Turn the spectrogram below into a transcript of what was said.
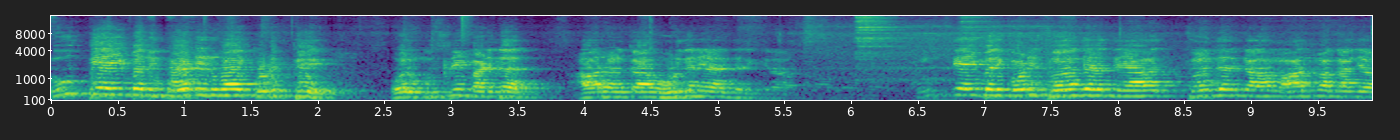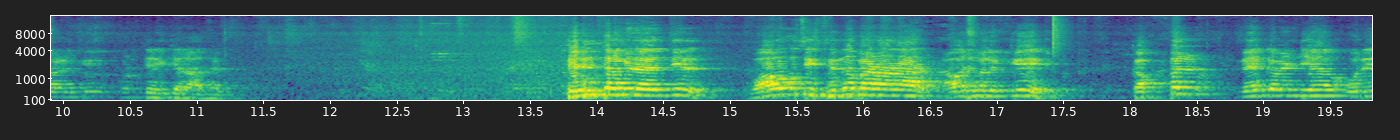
நூத்தி ஐம்பது கோடி ரூபாய் கொடுத்து ஒரு முஸ்லிம் மனிதர் அவர்களுக்காக உறுதுணையாக இருந்திருக்கிறார் நூத்தி ஐம்பது கோடி சுதந்திரத்திற்காக சுதந்திரத்திற்காக மகாத்மா காந்தி அவர்களுக்கு கொடுத்திருக்கிறார்கள். தென் தமிழகத்தில் வஉசி சிதம்பரனார் அவர்களுக்கு கப்பல் வேங்க வேண்டிய ஒரு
